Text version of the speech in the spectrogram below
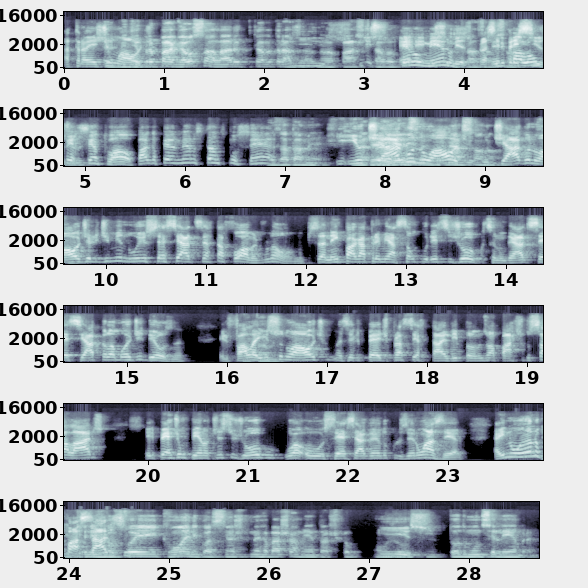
através de é, um áudio. para pagar o salário que estava atrasado, isso, a parte isso, estava... Pelo é, menos, mesmo, para ser preciso. falou um percentual, paga pelo menos tantos por cento. Exatamente. E, e o Thiago no áudio, o Thiago no áudio, ele diminui o CSA de certa forma. Ele falou, não, não precisa nem pagar premiação por esse jogo, você não ganhar do CSA, pelo amor de Deus, né? Ele fala Exatamente. isso no áudio, mas ele pede para acertar ali pelo menos uma parte dos salários ele perde um pênalti nesse jogo, o, o CSA ganha do Cruzeiro 1 a 0 Aí no ano passado. Isso foi icônico, assim, acho que no rebaixamento, acho que é um isso. todo mundo se lembra.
